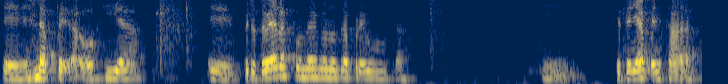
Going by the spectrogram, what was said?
eh, la pedagogía eh, pero te voy a responder con otra pregunta eh, que tenía pensada.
